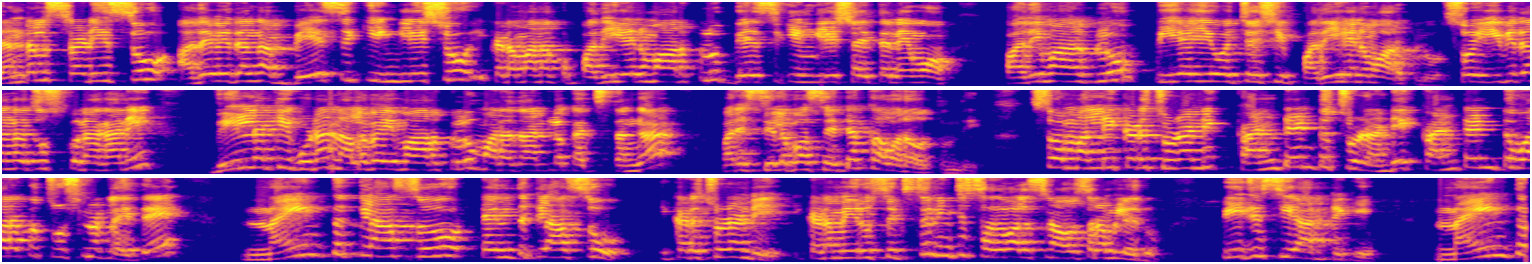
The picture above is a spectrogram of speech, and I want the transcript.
జనరల్ స్టడీస్ అదే విధంగా బేసిక్ ఇంగ్లీషు ఇక్కడ మనకు పదిహేను మార్కులు బేసిక్ ఇంగ్లీష్ అయితేనేమో పది మార్కులు పిఐ వచ్చేసి పదిహేను మార్కులు. సో ఈ విధంగా చూసుకున్నా కానీ వీళ్ళకి కూడా నలభై మార్కులు మన దాంట్లో ఖచ్చితంగా మరి సిలబస్ అయితే కవర్ అవుతుంది. సో మళ్ళీ ఇక్కడ చూడండి కంటెంట్ చూడండి. కంటెంట్ వరకు చూసినట్లయితే నైన్త్ క్లాసు టెన్త్ క్లాసు ఇక్కడ చూడండి. ఇక్కడ మీరు సిక్స్త్ నుంచి చదవాల్సిన అవసరం లేదు. పీజీసీఆర్టీకి నైన్త్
